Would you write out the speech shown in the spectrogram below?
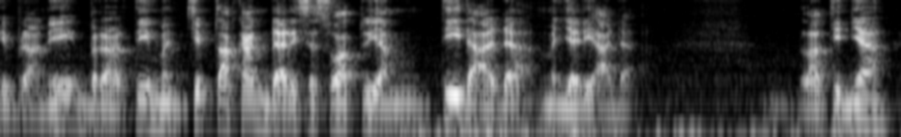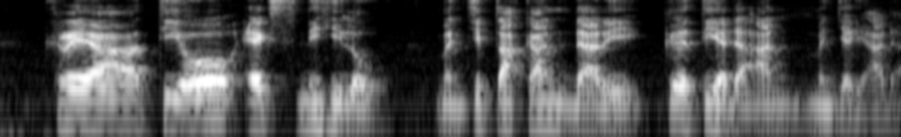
Ibrani berarti menciptakan dari sesuatu yang tidak ada menjadi ada. Latinnya creatio ex nihilo menciptakan dari ketiadaan menjadi ada.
